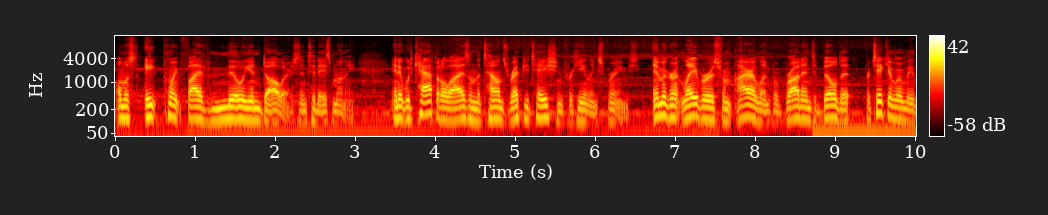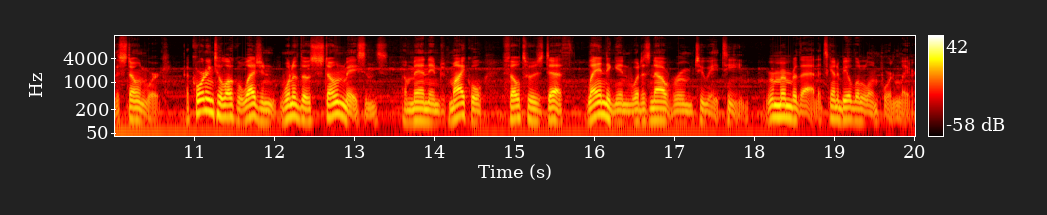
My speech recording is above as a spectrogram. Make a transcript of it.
almost $8.5 million in today's money and it would capitalize on the town's reputation for healing springs. Immigrant laborers from Ireland were brought in to build it, particularly the stonework. According to local legend, one of those stonemasons, a man named Michael, fell to his death, landing in what is now room 218. Remember that, it's going to be a little important later.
